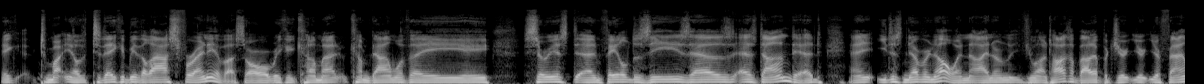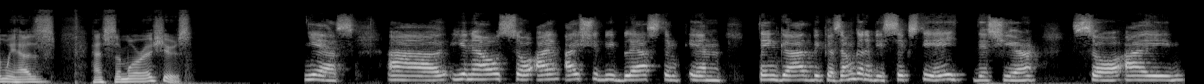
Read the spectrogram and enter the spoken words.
it, tomorrow, you know, today could be the last for any of us, or we could come at, come down with a serious and fatal disease as as Don did, and you just never know. And I don't know if you want to talk about it, but your your, your family has has similar issues. Yes, uh, you know, so I I should be blessed and, and thank God because I'm going to be 68 this year. So I,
